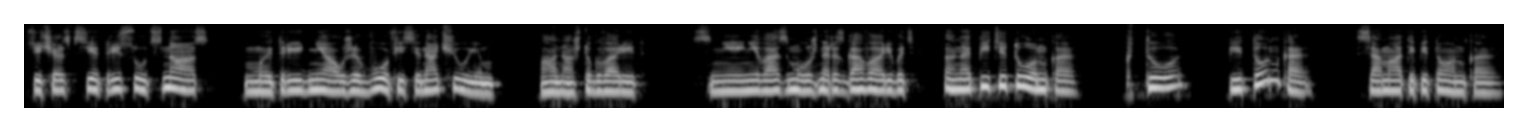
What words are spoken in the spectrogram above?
Сейчас все трясут с нас. Мы три дня уже в офисе ночуем. А она что говорит? С ней невозможно разговаривать. Она пятитонка. Кто? Питонка? Сама ты питонка.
